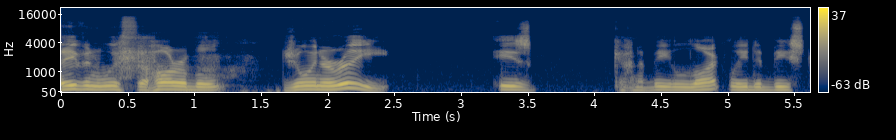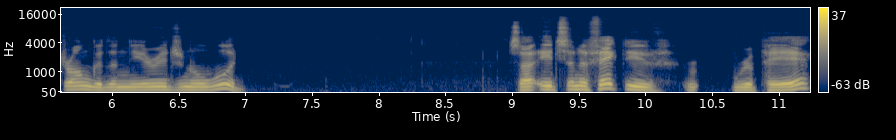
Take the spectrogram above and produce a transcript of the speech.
even with the horrible joinery, is going to be likely to be stronger than the original wood. So it's an effective repair.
